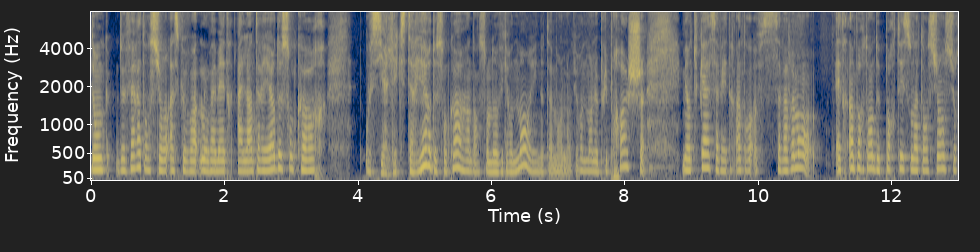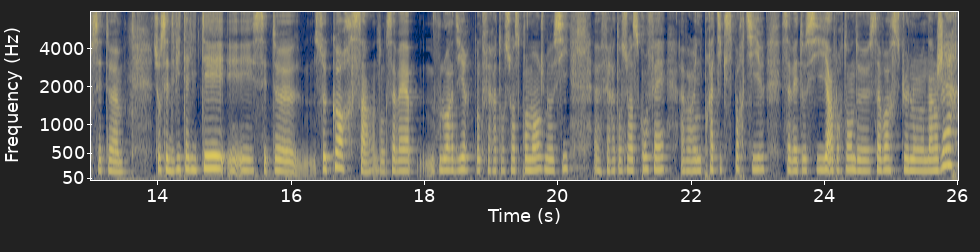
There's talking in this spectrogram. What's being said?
Donc de faire attention à ce que l'on va mettre à l'intérieur de son corps, aussi à l'extérieur de son corps, hein, dans son environnement et notamment l'environnement le plus proche. Mais en tout cas, ça va être ça va vraiment être important de porter son attention sur cette, euh, sur cette vitalité et, cette, euh, ce corps sain. Donc ça va vouloir dire donc faire attention à ce qu'on mange, mais aussi euh, faire attention à ce qu'on fait, avoir une pratique sportive. Ça va être aussi important de savoir ce que l'on ingère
